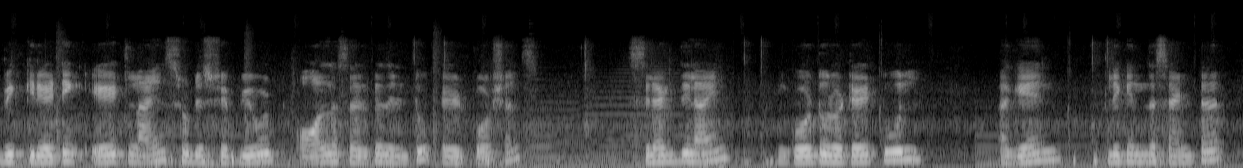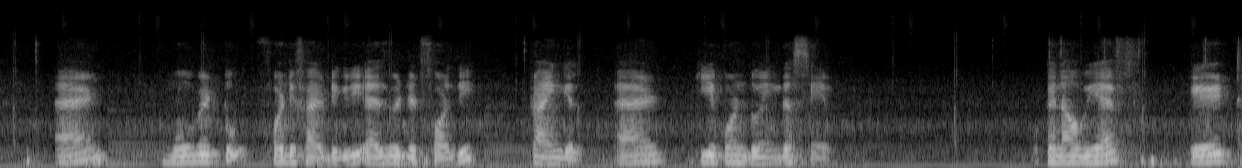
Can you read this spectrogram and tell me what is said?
be creating 8 lines to distribute all the circles into 8 portions. Select the line go to rotate tool again click in the center and move it to 45 degree as we did for the triangle and keep on doing the same okay now we have eight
